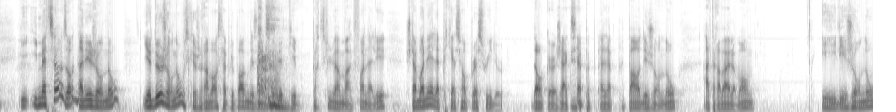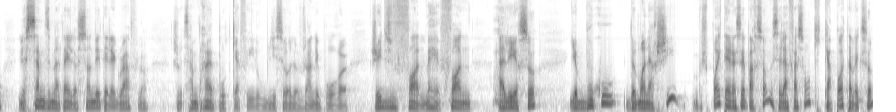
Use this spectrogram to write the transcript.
ils, ils mettent ça, eux autres, dans les journaux. Il y a deux journaux où je ramasse la plupart de mes insolites qui est particulièrement le fun à lire. Je suis abonné à l'application Press Reader. Donc, euh, j'ai accès à peu- à la plupart des journaux à travers le monde. Et les journaux, le samedi matin, le Sunday Telegraph, là, je- ça me prend un pot de café. là. Oubliez ça, j'en ai pour... euh, j'ai du fun, mais fun à lire ça. Il y a beaucoup de monarchies. Je ne suis pas intéressé par ça, mais c'est la façon qu'ils capotent avec ça.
